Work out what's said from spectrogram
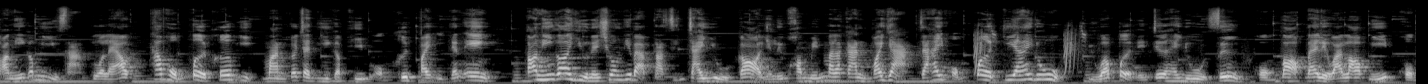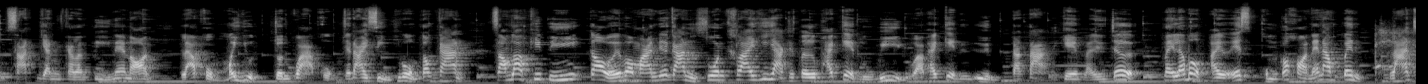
ตอนนี้ก็มีอยู่ 3 ตัวแล้ว ถ้าผมเปิดเพิ่มอีกมันก็จะดีกับทีมผมขึ้นไปอีกนั่นเอง ตอนนี้ก็อยู่ในช่วงที่แบบตัดสินใจอยู่ก็อย่าลืมคอมเมนต์มาละกันว่าอยากจะให้ผมเปิดเกียร์ให้ดู หรือว่าเปิดเรนเจอร์ให้ดู ซึ่งผมบอกได้เลยว่ารอบนี้ผมซัดยันการันตีแน่นอน แล้วผมไม่หยุดจนกว่าผมจะได้สิ่งที่ผมต้องการสำหรับคลิปนี้ก็เอาไว้ประมาณนี้กัน ส่วนใครที่อยากจะเติมแพ็กเกจ Ruby หรือว่าแพ็กเกจอื่นๆ ต่างๆ ในเกม l i เ e นเจอร์ในระบบ iOS ผมก็ขอแนะนำเป็นร้านเจ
